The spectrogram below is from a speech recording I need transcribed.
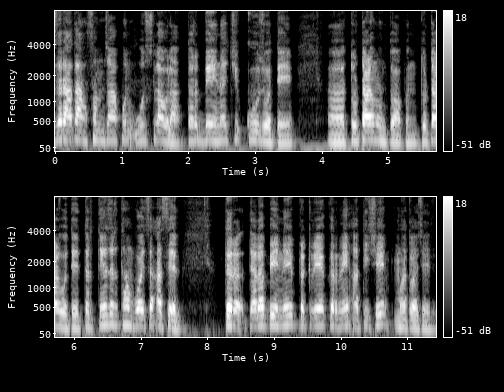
जर आता समजा आपण ऊस लावला तर बेनाची कूज होते तुटाळ म्हणतो आपण तुटाळ होते तर ते जर थांबवायचं असेल तर त्याला बेने प्रक्रिया करणे अतिशय महत्त्वाचे आहे.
